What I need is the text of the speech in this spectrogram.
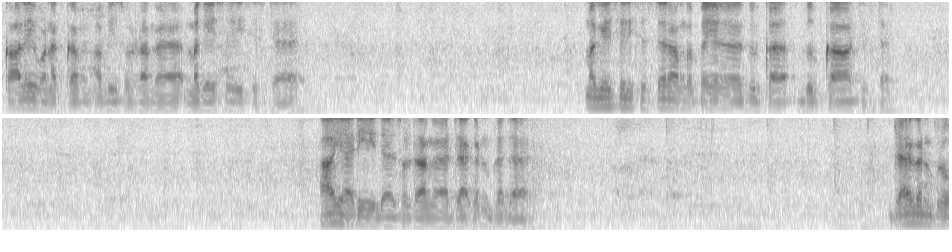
காலை வணக்கம் அப்படி சொல்கிறாங்க மகேஸ்வரி சிஸ்டர் மகேஸ்வரி சிஸ்டர் அவங்க பெயர் துர்கா துர்கா சிஸ்டர் ஹாய் ஹரி இதை சொல்கிறாங்க டிராகன் பிரதர் டிராகன் ப்ரோ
